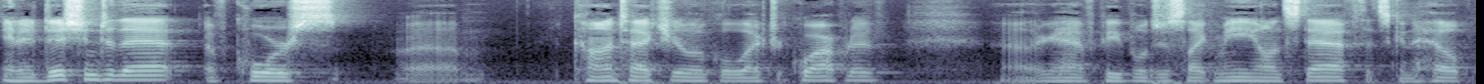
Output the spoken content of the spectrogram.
in addition to that, of course, um, contact your local electric cooperative. Uh, they're gonna have people just like me on staff that's gonna help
